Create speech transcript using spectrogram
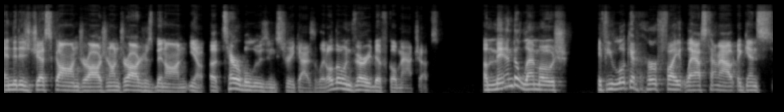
and it is Jessica Andrade. And Andrade has been on, you know, a terrible losing streak as of late, although in very difficult matchups. Amanda Lemos, if you look at her fight last time out against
